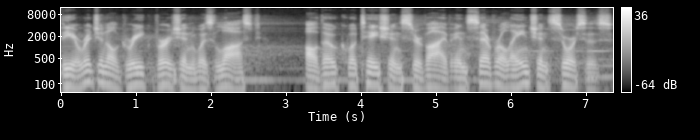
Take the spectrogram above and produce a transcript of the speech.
The original Greek version was lost, although quotations survive in several ancient sources.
